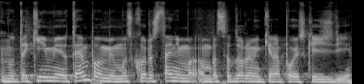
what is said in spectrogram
Ну, такими темпами мы скоро станем амбассадорами Кинопоиска HD.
